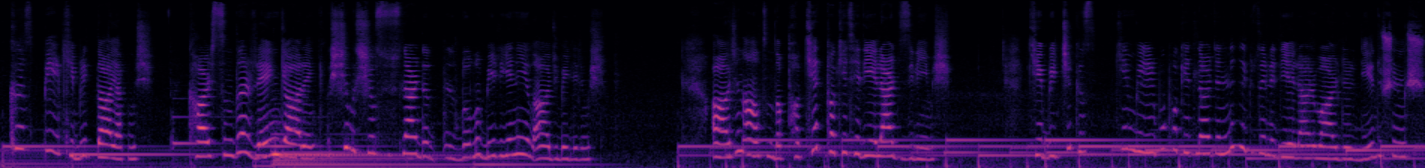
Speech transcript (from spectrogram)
Kız bir kibrit daha yakmış. Karşısında rengarenk, ışıl ışıl süslerle dolu bir yeni yıl ağacı belirmiş. Ağacın altında paket paket hediyeler diziliymiş. Kibritçi kız kim bilir bu paketlerde ne de güzel hediyeler vardır diye düşünmüş.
